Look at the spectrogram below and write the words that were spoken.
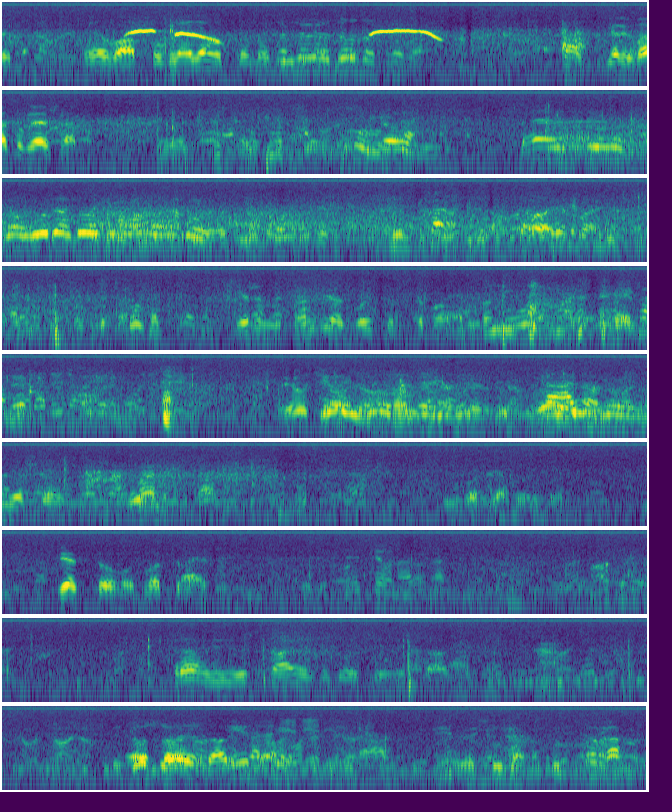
Evo, ako gledamo prema ljudima. Je li ovako gledaš nama? Jedan Andrija, dvojka Srba. Evo ti Gdje to od motora? Treba li još stavio da dođe u razlog? I došao je David.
